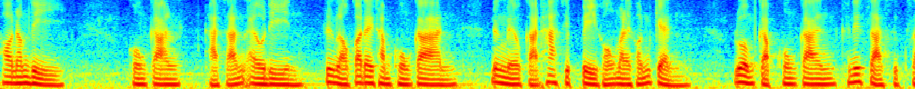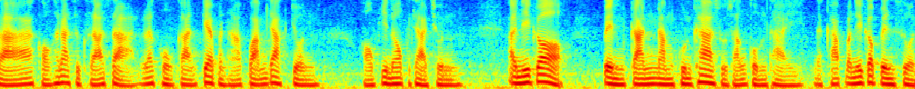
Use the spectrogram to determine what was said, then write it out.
ท่อน้ำดี โครงการขาดสารไอโอดีน ซึ่งเราก็ได้ทำโครงการเนื่องในโอกาส 50 ปี ของมหาลัยขอนแก่น ร่วมกับโครงการคณิตศาสตร์ศึกษาของคณะศึกษาศาสตร์ และโครงการแก้ปัญหาความยากจนของพี่น้องประชาชน อันนี้ก็เป็นการนำคุณค่าสู่สังคมไทยนะครับ อันนี้ก็เป็นส่วน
